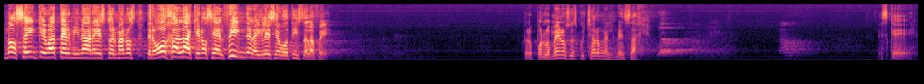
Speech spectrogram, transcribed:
No sé en qué va a terminar esto, hermanos, pero ojalá que no sea el fin de la iglesia bautista la fe pero por lo menos escucharon el mensaje. Es que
